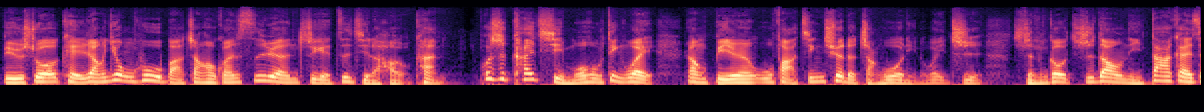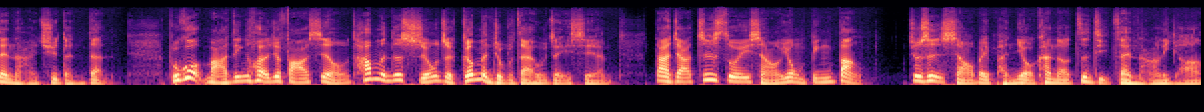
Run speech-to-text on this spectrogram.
比如说可以让用户把账号关私人，只给自己的好友看，或是开启模糊定位，让别人无法精确地掌握你的位置，只能够知道你大概在哪一区等等。不过，马丁后来就发现哦，他们的使用者根本就不在乎这些，大家之所以想要用冰棒，就是想要被朋友看到自己在哪里啊。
